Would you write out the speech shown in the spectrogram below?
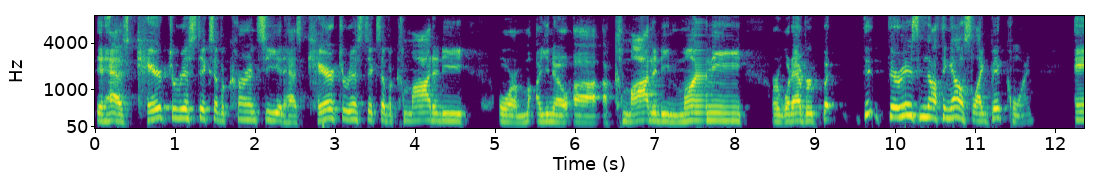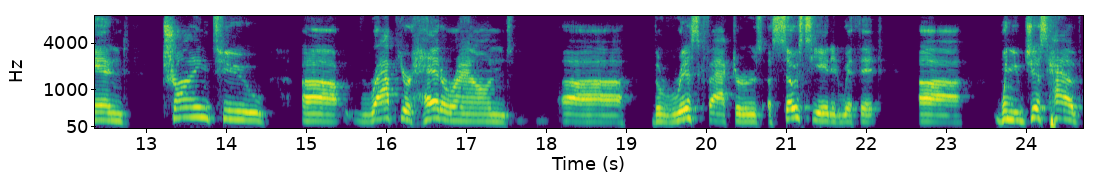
It has characteristics of a currency, it has characteristics of a commodity or you know uh, a commodity money or whatever, but th- there is nothing else like Bitcoin. And trying to uh, wrap your head around uh, the risk factors associated with it uh, when you just have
